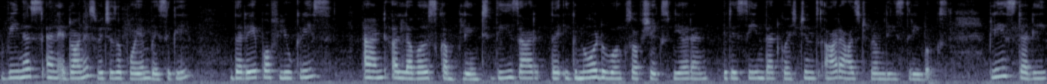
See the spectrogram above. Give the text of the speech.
Venus and Adonis, which is a poem basically, The Rape of Lucrece, and A Lover's Complaint. These are the ignored works of Shakespeare, and it is seen that questions are asked from these three books. Please study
